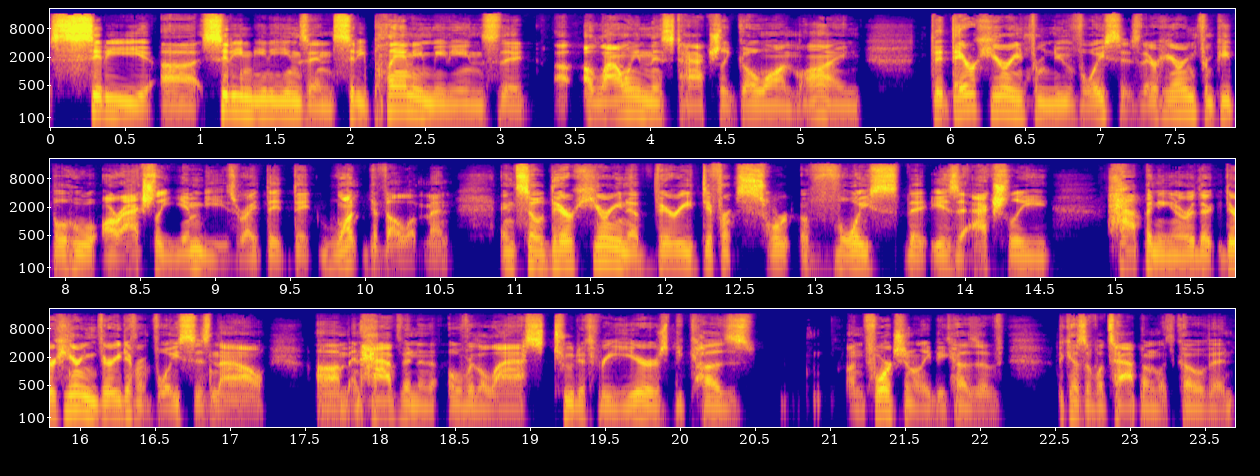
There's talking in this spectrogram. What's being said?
city uh, city meetings and city planning meetings that uh, allowing this to actually go online that they're hearing from new voices. They're hearing from people who are actually YIMBYs, right? That, that want development. And so they're hearing a very different sort of voice that is actually happening, or they're, they're hearing very different voices now um, and have been over the last two to three years because unfortunately because of because of what's happened with covid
